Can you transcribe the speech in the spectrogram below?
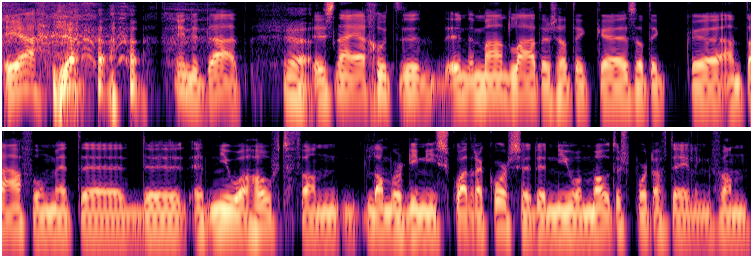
Ja, inderdaad. Ja. Dus nou ja, goed. Een, een maand later zat ik, zat ik aan tafel met eh, de, het nieuwe hoofd van Lamborghini Squadra Corse, de nieuwe motorsportafdeling van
